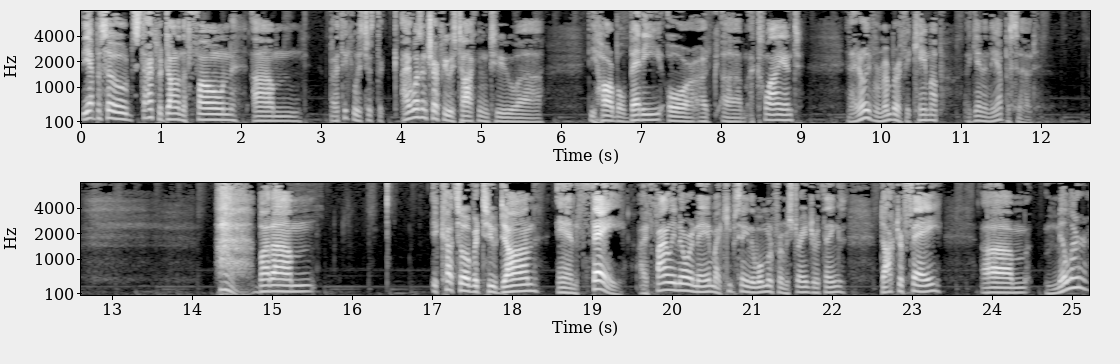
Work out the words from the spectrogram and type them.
The episode starts with Don on the phone, um, but I think it was just the, I wasn't sure if he was talking to uh, the horrible Betty or a, um, a client, and I don't even remember if it came up again in the episode. but um, it cuts over to Don and Faye. I finally know her name. I keep saying the woman from Stranger Things, Dr. Faye um, Miller.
